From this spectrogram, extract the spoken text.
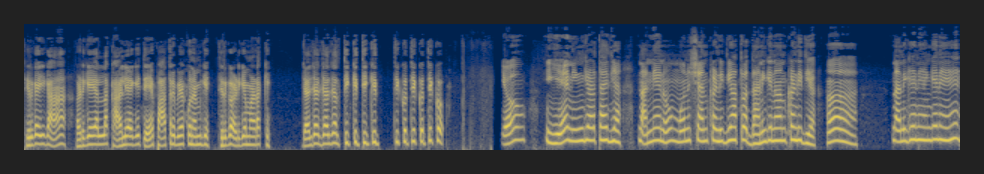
ತಿರ್ಗಾ ಈಗ ಅಡುಗೆ ಎಲ್ಲ ಖಾಲಿ ಆಗೈತೆ, ಪಾತ್ರೆ ಬೇಕು ನಮಗೆ. ತಿರ್ಗ ಅಡುಗೆ ಮಾಡೋಕ್ಕೆ. ಜಲ್ ಜಲ್ ಜಲ್ ಜಲ್, ತಿಕ್ಕಿ ತಿಕ್ಕಿ, ತಿಕ್ಕು ತಿಕ್ಕು ತಿಕ್ಕು. ಯೋ, ಏನ್ ಹಿಂಗ್ ಹೇಳ್ತಾ ಇದ್ಯಾ? ನನ್ನೇನು ಮನುಷ್ಯ ಅನ್ಕೊಂಡಿದ್ಯಾ ಅಥವಾ ದನಗಿನ ಅನ್ಕೊಂಡಿದ್ಯಾ? ಹಾ, ನನಗೇನೆ ಹಂಗೇನೆ?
